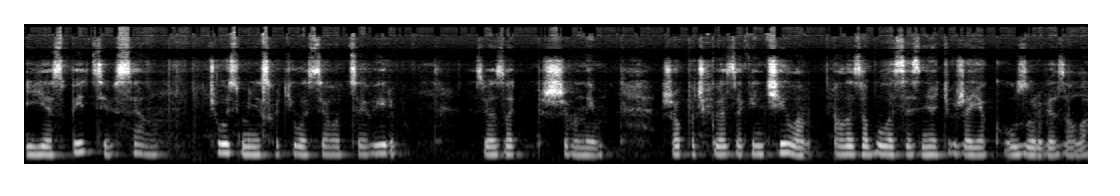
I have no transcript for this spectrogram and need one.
Є спиці, все. Чогось мені схотілося оцей виріб зв'язати шивним. Шапочку я закінчила, але забулася зняти вже як узор в'язала,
